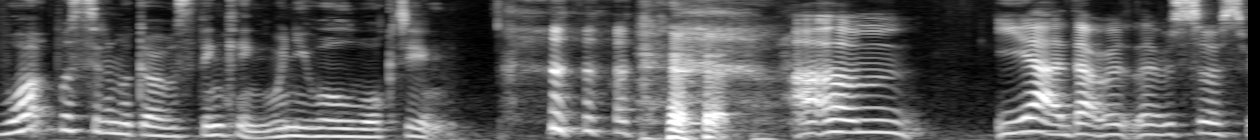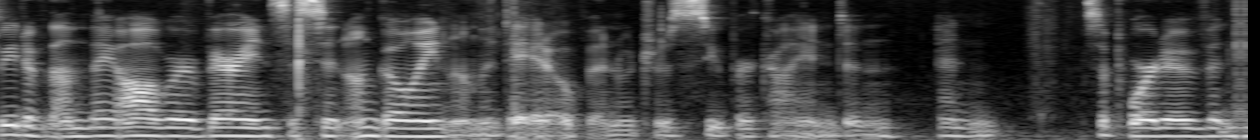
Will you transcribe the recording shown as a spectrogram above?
What were cinema goers thinking when you all walked in? um, yeah, that was that was so sweet of them. They all were very insistent on going on the day it opened, which was super kind and and supportive. And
